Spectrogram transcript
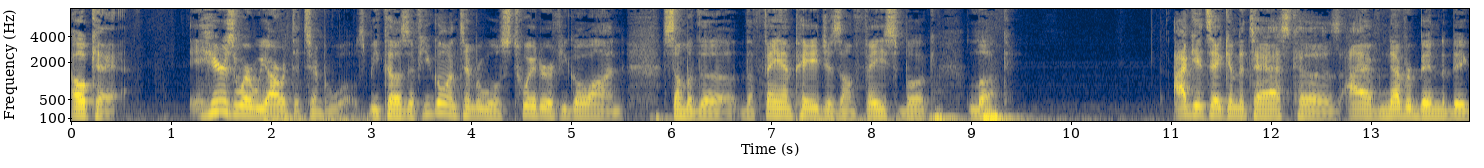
okay here's where we are with the timberwolves. Because if you go on timberwolves twitter if you go on some of the the fan pages on facebook look i get taken to task because i have never been the big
